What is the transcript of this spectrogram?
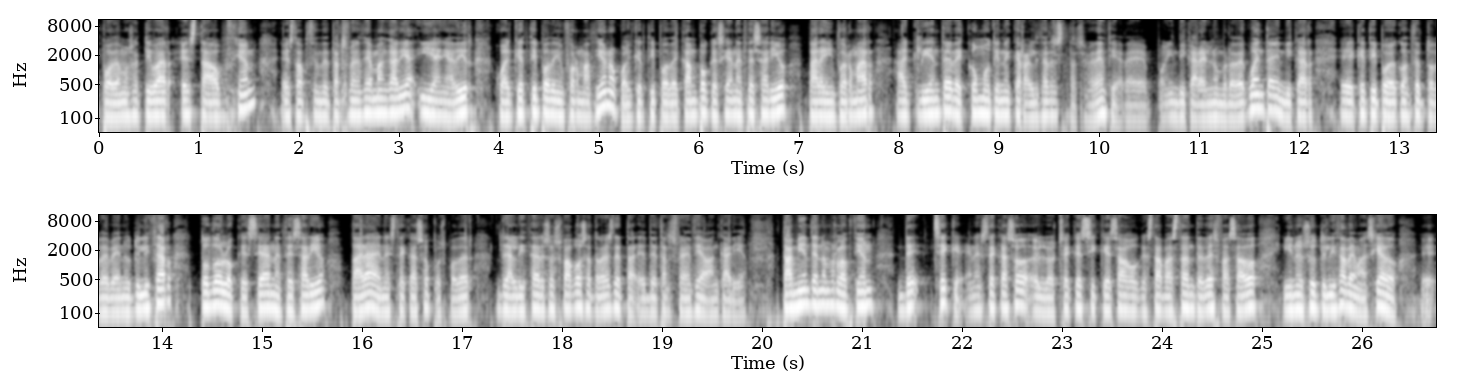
podemos activar esta opción, esta opción de transferencia bancaria y añadir cualquier tipo de información o cualquier tipo de campo que sea necesario para informar al cliente de cómo tiene que realizar esta transferencia, de indicar el número de cuenta, indicar eh, qué tipo de concepto deben utilizar, todo lo que sea necesario para, en este caso, pues poder realizar esos pagos a través de, de transferencia bancaria. También tenemos la opción de cheque. En este caso, los cheques sí que es algo que está bastante desfasado y no se utiliza demasiado. Eh,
